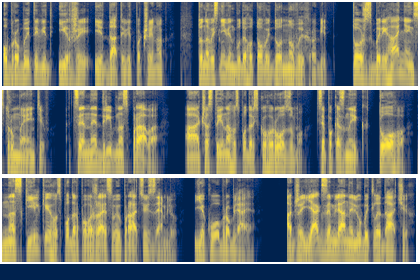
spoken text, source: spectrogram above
обробити від іржі і дати відпочинок, то навесні він буде готовий до нових робіт. Тож зберігання інструментів це не дрібна справа, а частина господарського розуму, це показник того, наскільки господар поважає свою працю і землю, яку обробляє. Адже як земля не любить ледачих,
